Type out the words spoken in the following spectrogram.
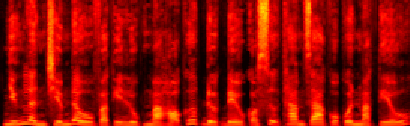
Những lần chiếm đầu và kỷ lục mà họ cướp được đều có sự tham gia của quân Mạc Tiếu.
